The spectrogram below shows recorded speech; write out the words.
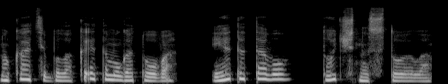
Но Катя была к этому готова, и это того точно стоило.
